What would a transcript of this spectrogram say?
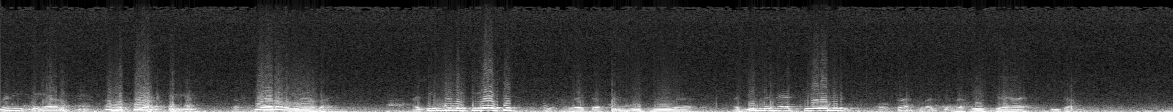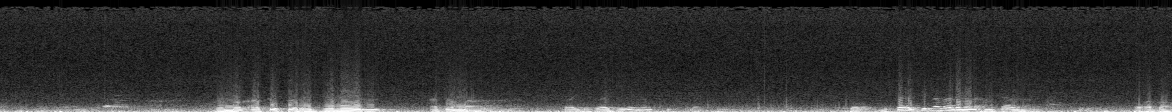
mani ka yeelo ama kuwaas ka yeelo ikhtiyaara u leedahay. Haddii mani ka yeeshid halaytaas wujuwa haddii mani ad ka yeelin oo kaas waa iska rakiisaa intaas ومرأة كرجلين هذا ما راجل راجلين مثالkii dhan ala madax mataabana oo haddaan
